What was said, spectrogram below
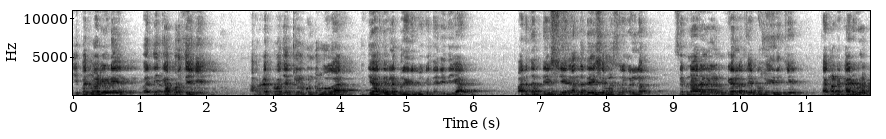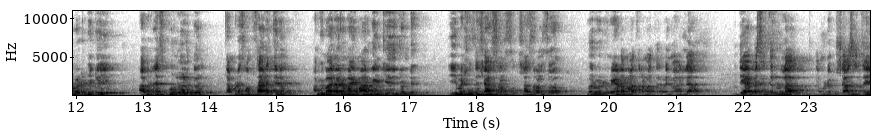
ഈ പരിപാടിയുടെ പരിധിക്കപ്പുറത്തേക്ക് അവരുടെ പ്രോജക്റ്റുകൾ കൊണ്ടുപോകാൻ വിദ്യാർത്ഥികളെ പ്രേരിപ്പിക്കുന്ന രീതിയാണ്. പലതരം ദേശീയ അന്തർദേശീയ മത്സരങ്ങളിലും സെമിനാറുകളിലും കേരളത്തെ പ്രതികരിച്ച് തങ്ങളുടെ കഴിവുകൾ പ്രകടിപ്പിക്കുകയും അവരുടെ സ്കൂളുകൾക്കും നമ്മുടെ സംസ്ഥാനത്തിനും അഭിമാനകരമായി മാറുകയും ചെയ്തിട്ടുണ്ട്. ഈ വർഷത്തെ ശാസ്ത്ര ശാസ്ത്രോത്സവം വെറൊരു മേള മാത്രമല്ല വിദ്യാഭ്യാസത്തിനുള്ള നമ്മുടെ വിശ്വാസത്തെ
